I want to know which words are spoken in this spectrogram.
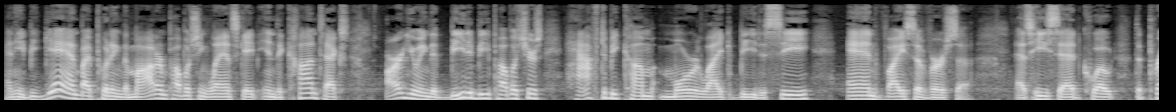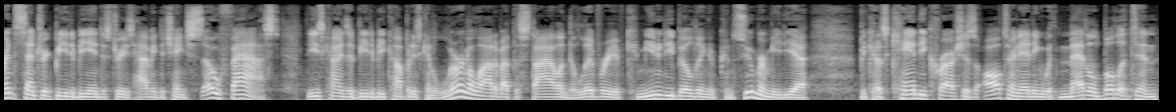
and he began by putting the modern publishing landscape into context, arguing that B2B publishers have to become more like B2C and vice versa. As he said, quote, the print centric B2B industry is having to change so fast. These kinds of B2B companies can learn a lot about the style and delivery of community building of consumer media because Candy Crush is alternating with Metal Bulletin.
